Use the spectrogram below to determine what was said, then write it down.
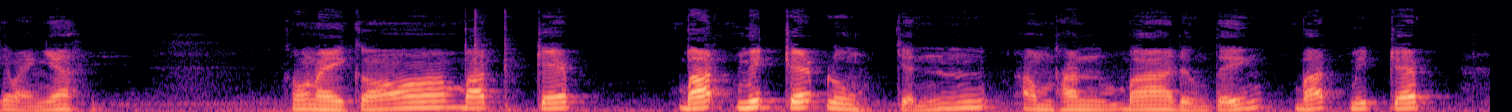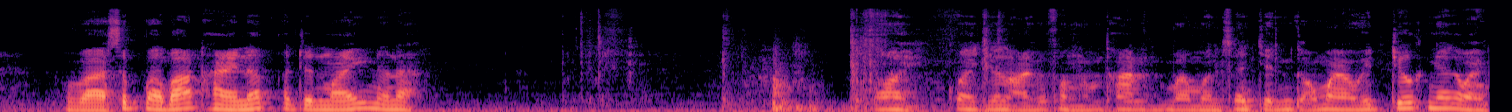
các bạn nhé. Con này có bát kép bass mid trap luôn. Chỉnh âm thanh 3 đường tiếng bass mid trap và super bass hai nấc ở trên máy nữa nè. Rồi, quay trở lại với phần âm thanh và mình sẽ chỉnh cổng ao trước nhé các bạn.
